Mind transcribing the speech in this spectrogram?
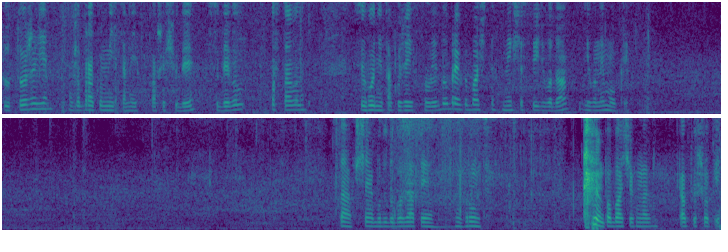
Тут теж є. За браком місця ми їх поки що сюди, сюди поставили. Сьогодні так уже їх полив добре, як ви бачите, в них ще стоїть вода і вони мокрі. Так, ще я буду додати ґрунт. Побачив на кактушопі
